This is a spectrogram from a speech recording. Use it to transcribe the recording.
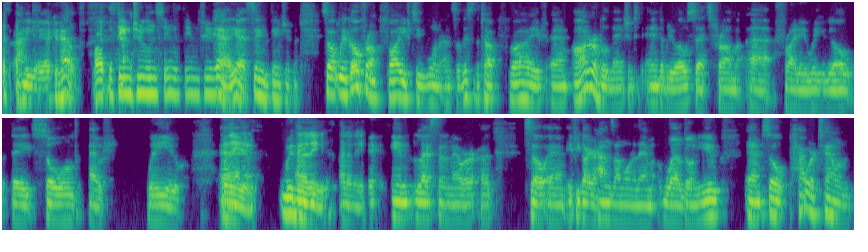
is there any way I can help? Right, the theme tune. Sing the theme tune. Yeah, yeah. Sing the theme tune. So we'll go from five to one, and so this is the top five. Um, honorable mention to the NWO sets from uh Friday a week ago. They sold out with a U. With a Uh, U. With And a an. E. And an E. in less than an hour. Uh, so um, if you got your hands on one of them, well done you. Um, so Power Town,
